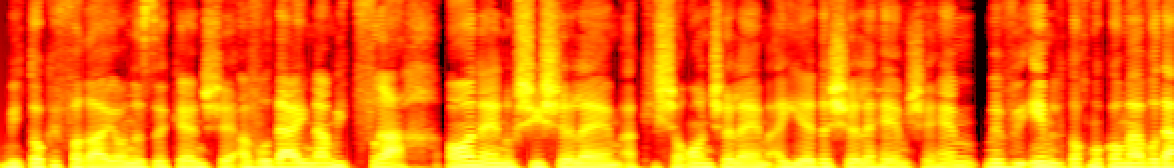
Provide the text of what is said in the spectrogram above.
מתוקף הרעיון הזה, כן, שעבודה אינה מצרך, ההון האנושי שלהם, הכישרון שלהם, הידע שלהם, שהם מביאים לתוך מקום העבודה,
